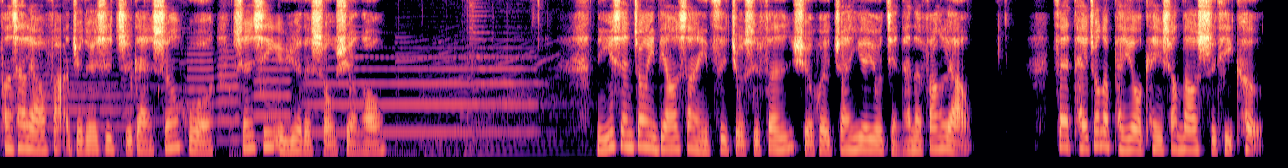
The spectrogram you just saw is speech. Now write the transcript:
芳香疗法绝对是质感生活、身心愉悦的首选哦！你一生中一定要上一次九十分，学会专业又简单的芳疗。在台中的朋友可以上到实体课。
